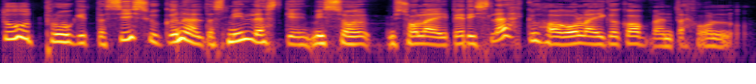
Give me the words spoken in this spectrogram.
tuud pruugitas siis, kui kõneldas millestki, mis, mis olei päris lähkü, aga olei ka kavvende olnud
